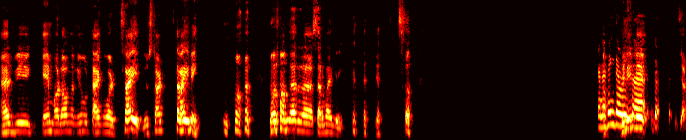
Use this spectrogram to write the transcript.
as we came along a new tag word, thrive. You start thriving, no, longer uh, surviving. yeah. So, and I think there was a, there, yeah.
